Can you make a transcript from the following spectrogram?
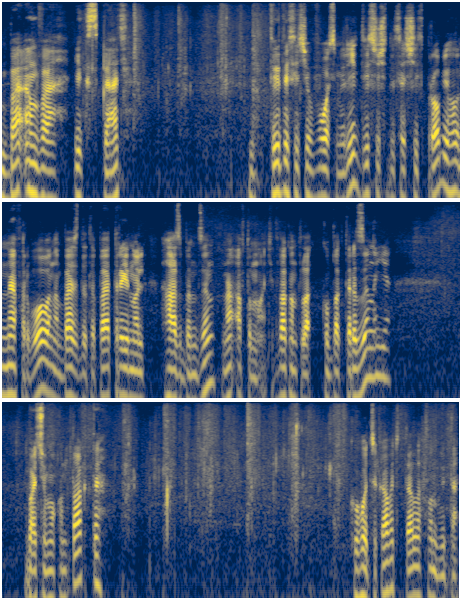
BMW X5. 2008 рік, 266 пробігу, не фарбована, без ДТП, 3.0 газ бензин на автоматі. Два комплекти резини є. Бачимо контакти. Кого цікавить, телефонуйте.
